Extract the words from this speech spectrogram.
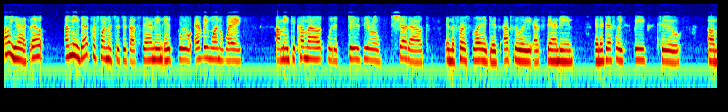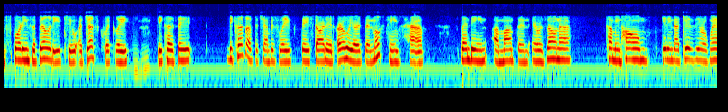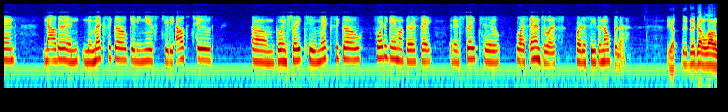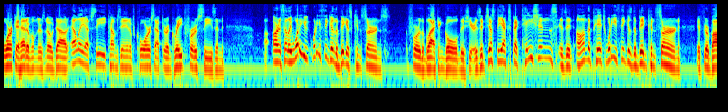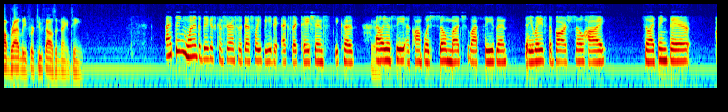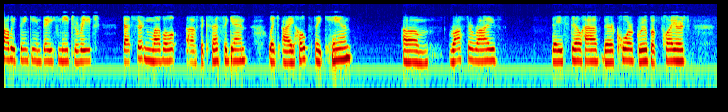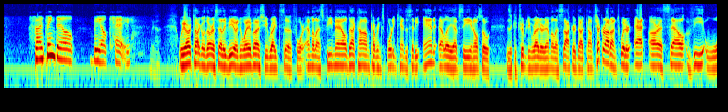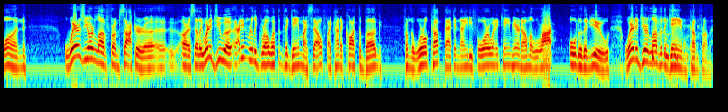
Oh, yes. I mean, that performance was just outstanding. It blew everyone away. I mean, to come out with a 3 to 0 shutout in the first leg is absolutely outstanding, and it definitely speaks to um, Sporting's ability to adjust quickly mm-hmm. because they, because of the Champions League, they started earlier than most teams have, spending a month in Arizona, coming home, getting that 3-0 win. Now they're in New Mexico, getting used to the altitude, um, going straight to Mexico for the game on Thursday, and then straight to Los Angeles for the season opener. Yep, they've got a lot of work ahead of them. There's no doubt. LAFC comes in, of course, after a great first season. Uh, Araceli, what do you what do you think are the biggest concerns for the black and gold this year? Is it just the expectations? Is it on the pitch? What do you think is the big concern if you're Bob Bradley for 2019? I think one of the biggest concerns would definitely be the expectations because yeah. LAFC accomplished so much last season. They raised the bar so high. So I think they're probably thinking they need to reach that certain level of success again, which I hope they can. Um, roster rise, they still have their core group of players. So I think they'll be okay. We are talking with Araceli Villanueva. She writes uh, for MLSFemale.com, covering Sporting Kansas City and LAFC, and also is a contributing writer at MLSsoccer.com. Check her out on Twitter at RSLV1. Where's your love from soccer, uh, Araceli? Where did you? Uh, I didn't really grow up with the game myself. I kind of caught the bug from the World Cup back in '94 when it came here, and I'm a lot older than you. Where did your love of the game come from?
